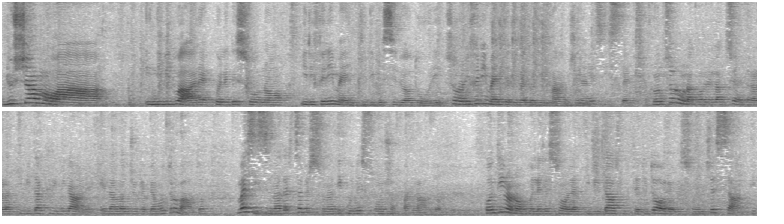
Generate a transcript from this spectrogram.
Riusciamo a individuare quelli che sono i riferimenti di questi due autori, sono riferimenti a livello di immagine. Esiste non solo una correlazione tra l'attività criminale e l'alloggio che abbiamo trovato, ma esiste una terza persona di cui nessuno ci ha parlato. Continuano quelle che sono le attività sul territorio che sono incessanti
